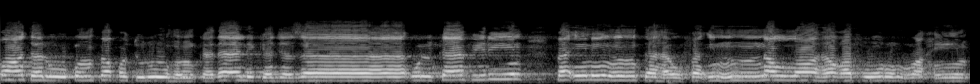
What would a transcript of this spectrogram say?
قاتلوكم فاقتلوهم كذلك جزاء الكافرين فإن انتهوا فإن الله غفور رحيم.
